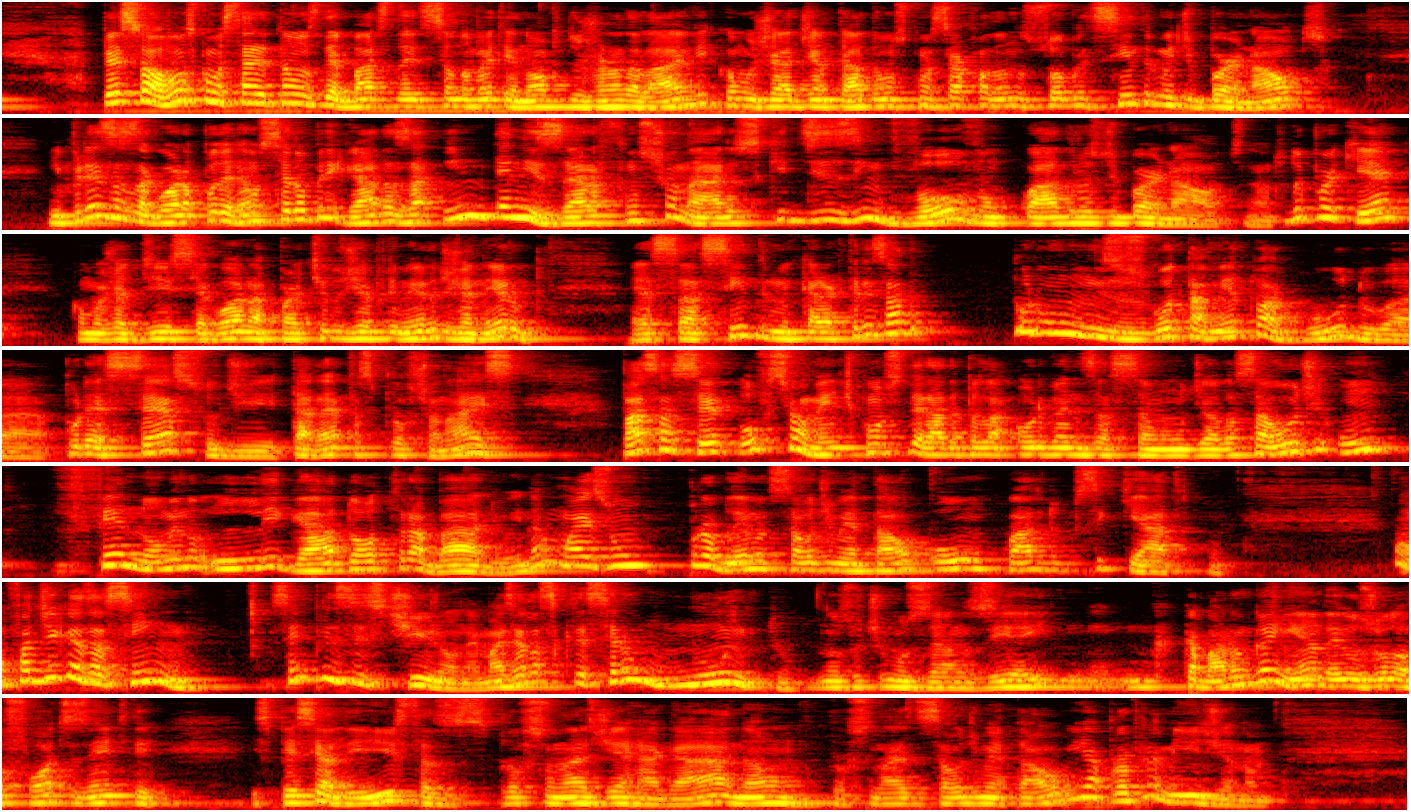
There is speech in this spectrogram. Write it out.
Pessoal, vamos começar então os debates da edição 99 do Jornal da Live. Como já adiantado, vamos começar falando sobre síndrome de burnout Empresas agora poderão ser obrigadas a indenizar funcionários que desenvolvam quadros de burnout. Não? Tudo porque, como eu já disse agora, a partir do dia 1 de janeiro, essa síndrome caracterizada por um esgotamento agudo, por excesso de tarefas profissionais, passa a ser oficialmente considerada pela Organização Mundial da Saúde um fenômeno ligado ao trabalho e não mais um problema de saúde mental ou um quadro psiquiátrico. Bom, fadigas assim sempre existiram, né? mas elas cresceram muito nos últimos anos e aí acabaram ganhando aí os holofotes entre especialistas, profissionais de RH, não, profissionais de saúde mental e a própria mídia. Não?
